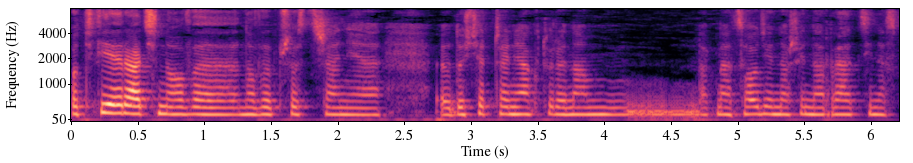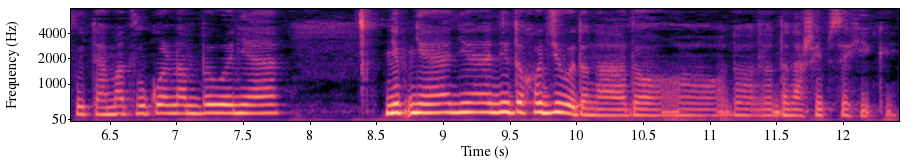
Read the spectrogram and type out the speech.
otwierać nowe, nowe przestrzenie, e, doświadczenia, które nam tak na co dzień, naszej narracji, na swój temat w ogóle nam były nie, nie, nie, nie, nie dochodziły do, na, do, do, do naszej psychiki.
